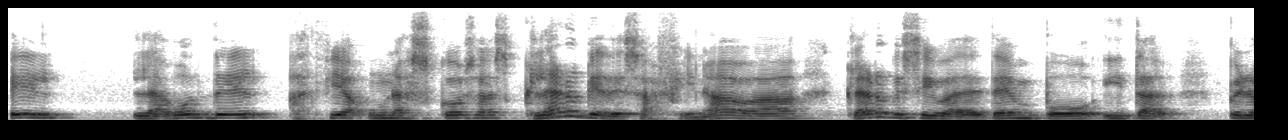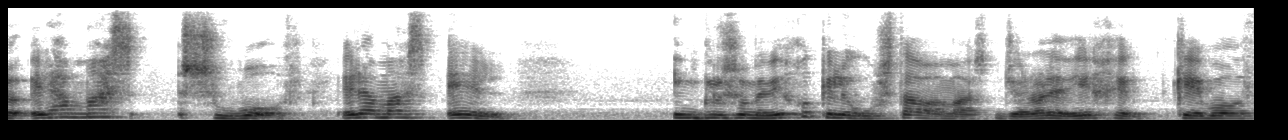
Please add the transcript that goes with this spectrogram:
él, la voz de él hacía unas cosas, claro que desafinaba, claro que se iba de tempo y tal, pero era más su voz, era más él. Incluso me dijo que le gustaba más. Yo no le dije qué voz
